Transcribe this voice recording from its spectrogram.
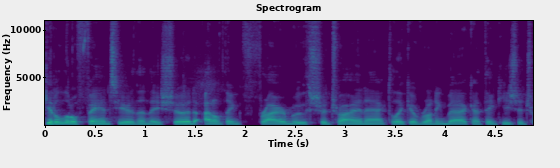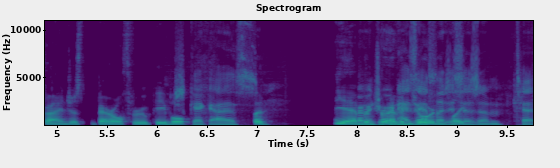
get a little fancier than they should i don't think Freiermuth should try and act like a running back i think he should try and just barrel through people Just get guys. but yeah Brevin but Jordan Brevin has Jordan like athleticism to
